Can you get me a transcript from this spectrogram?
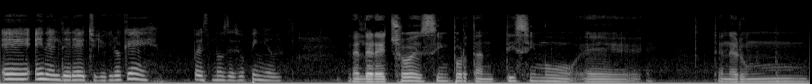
eh, en el derecho, yo creo que pues nos dé su opinión. En el derecho es importantísimo eh, tener un,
